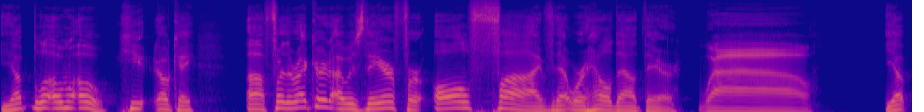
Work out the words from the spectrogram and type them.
Yep. Oh, oh, he, okay. Uh, for the record, I was there for all five that were held out there. Wow. Yep.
